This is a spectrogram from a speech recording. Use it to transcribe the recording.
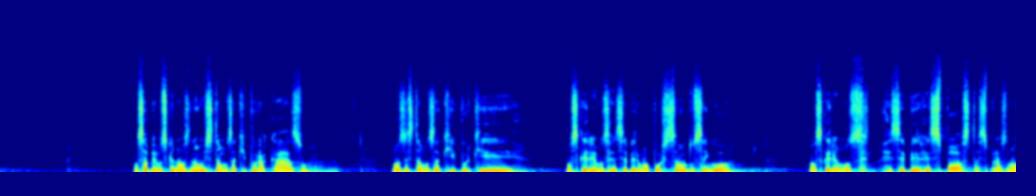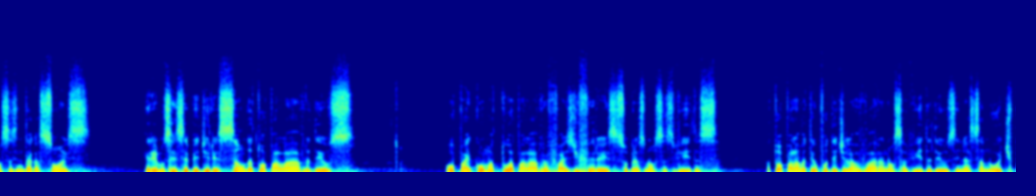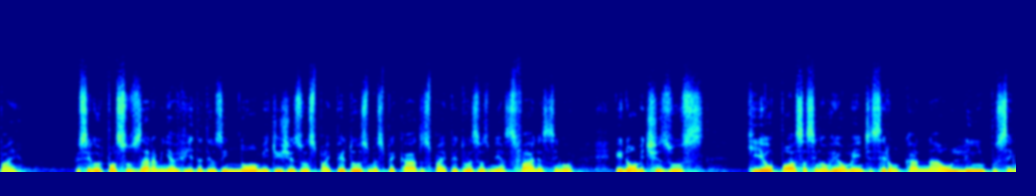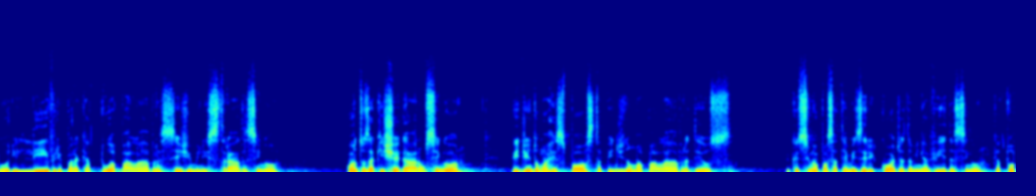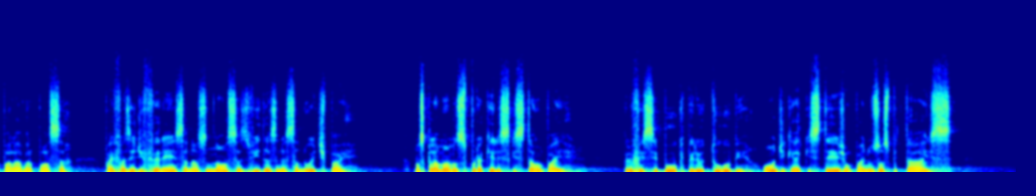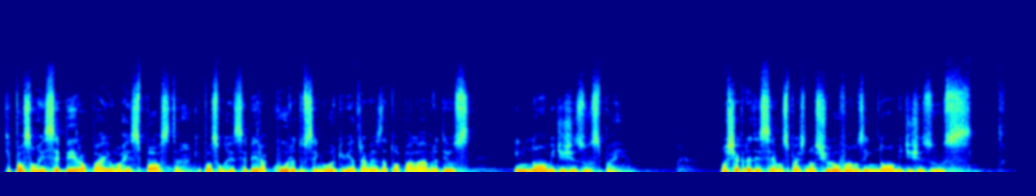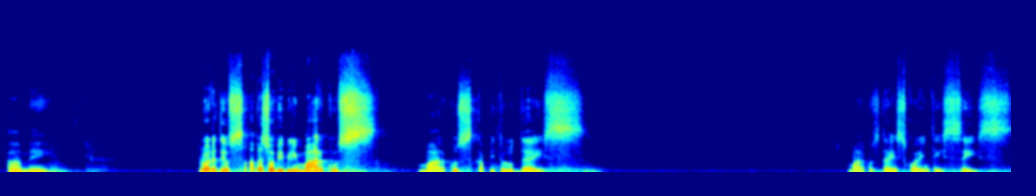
Nós sabemos que nós não estamos aqui por acaso, nós estamos aqui porque nós queremos receber uma porção do Senhor, nós queremos receber respostas para as nossas indagações, queremos receber direção da Tua palavra, Deus. Oh Pai, como a Tua palavra faz diferença sobre as nossas vidas. A tua palavra tem o poder de lavar a nossa vida, Deus, e nessa noite, Pai, que o Senhor possa usar a minha vida, Deus, em nome de Jesus, Pai, perdoa os meus pecados, Pai, perdoa as minhas falhas, Senhor, em nome de Jesus, que eu possa, Senhor, realmente ser um canal limpo, Senhor, e livre para que a tua palavra seja ministrada, Senhor. Quantos aqui chegaram, Senhor, pedindo uma resposta, pedindo uma palavra, Deus, e que o Senhor possa ter misericórdia da minha vida, Senhor. Que a tua palavra possa, Pai, fazer diferença nas nossas vidas nessa noite, Pai. Nós clamamos por aqueles que estão, Pai, pelo Facebook, pelo YouTube, onde quer que estejam, Pai, nos hospitais, que possam receber, ó Pai, uma resposta, que possam receber a cura do Senhor que vem através da tua palavra, Deus, em nome de Jesus, Pai. Nós te agradecemos, Pai, nós te louvamos em nome de Jesus. Amém. Glória a Deus. Abra sua Bíblia em Marcos. Marcos, capítulo 10. Marcos 10, 46.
